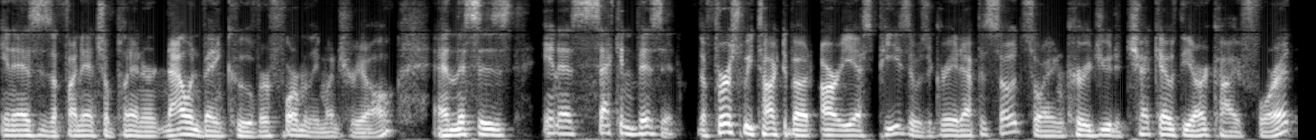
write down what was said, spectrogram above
Ines is a financial planner now in Vancouver, formerly Montreal, and this is Ines's second visit. The first we talked about RESPs. It was a great episode, so I encourage you to check out the archive for it.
